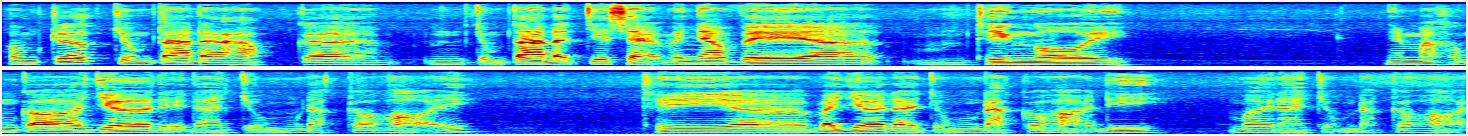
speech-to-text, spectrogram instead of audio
hôm trước chúng ta đã học à, chúng ta đã chia sẻ với nhau về à, thiền ngồi. Nhưng mà không có giờ để đại chúng đặt câu hỏi. Thì à, bây giờ đại chúng đặt câu hỏi đi. Mời đại chúng đặt câu hỏi.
